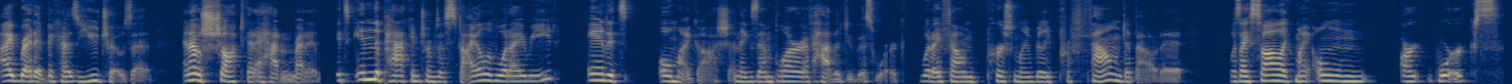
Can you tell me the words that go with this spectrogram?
I read it because you chose it. And I was shocked that I hadn't read it. It's in the pack in terms of style of what I read. And it's, oh my gosh, an exemplar of how to do this work. What I found personally really profound about it was I saw like my own artworks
